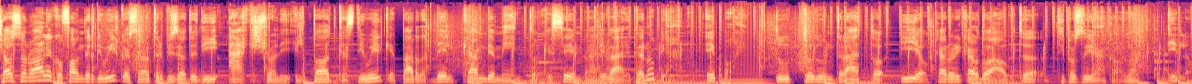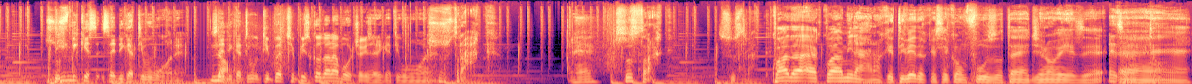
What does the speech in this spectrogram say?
Ciao, sono Ale, co-founder di Will. Questo è un altro episodio di Actually, il podcast di Will che parla del cambiamento che sembra arrivare piano piano e poi tutto d'un tratto. Io, caro Riccardo Haupt, ti posso dire una cosa. Dillo. Dimmi che sei di cattivo umore. Sei No. di cattivo- ti percepisco dalla voce che sei di cattivo umore. Su Strack. Eh? Su Strack. Su Strack. Qua, da- qua a Milano, che ti vedo che sei confuso, te, genovese. Esatto. eh,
